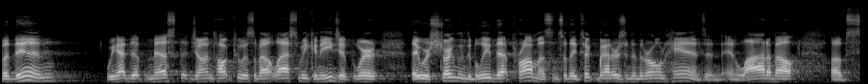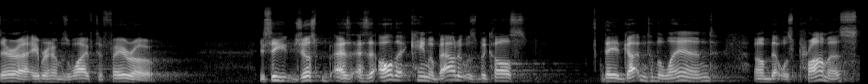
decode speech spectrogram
But then we had the mess that John talked to us about last week in Egypt, where they were struggling to believe that promise, and so they took matters into their own hands and, and lied about uh, Sarah, Abraham's wife, to Pharaoh. You see, just as, as all that came about, it was because they had gotten to the land um, that was promised,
